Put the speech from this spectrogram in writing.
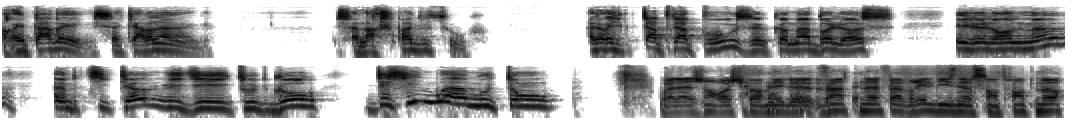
réparer sa carlingue. Ça marche pas du tout. Alors il tape la pause comme un bolos. Et le lendemain, un petit homme lui dit tout de go, dessine-moi un mouton. Voilà, Jean Rochefort, né le 29 avril 1930, mort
